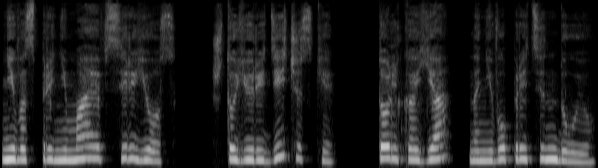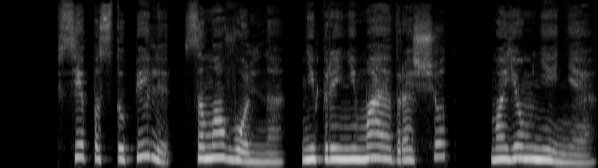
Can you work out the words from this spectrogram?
не воспринимая всерьез, что юридически только я на него претендую. Все поступили самовольно, не принимая в расчет мое мнение.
